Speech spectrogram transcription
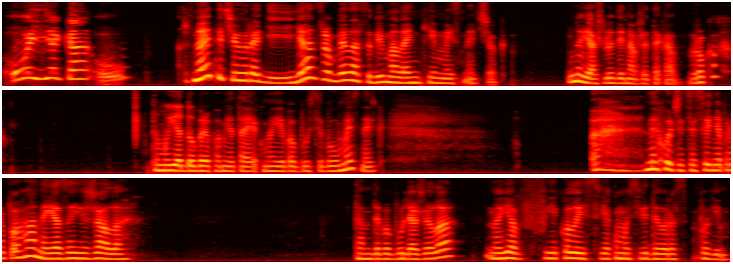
Ой, яка. О. Знаєте, чого радію? Я зробила собі маленький мисничок. Ну, я ж людина вже така в руках. Тому я добре пам'ятаю, як моєї бабусі був мисник. Не хочеться сьогодні про погане. Я заїжджала там, де бабуля жила. Ну, я в, колись в якомусь відео розповім.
